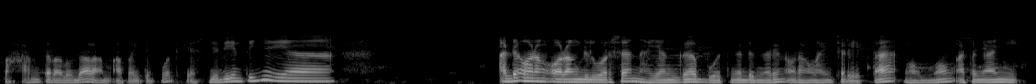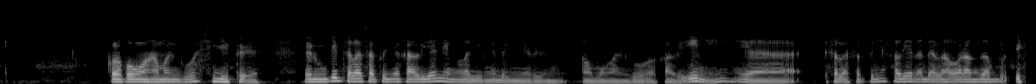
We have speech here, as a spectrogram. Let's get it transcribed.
paham terlalu dalam apa itu podcast. Jadi intinya ya ada orang-orang di luar sana yang gabut ngedengerin orang lain cerita, ngomong, atau nyanyi. Kalau pemahaman gue sih gitu ya. Dan mungkin salah satunya kalian yang lagi ngedengerin omongan gue kali ini, ya salah satunya kalian adalah orang gabut ya.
